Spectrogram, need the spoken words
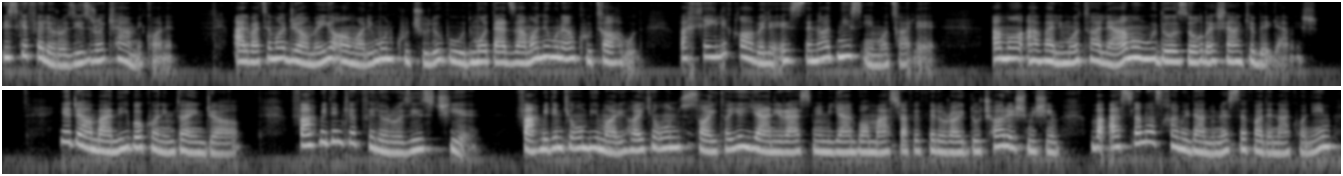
ریسک فلوروزیز رو کم می‌کنه. البته ما جامعه آماریمون کوچولو بود، مدت زمانمون هم کوتاه بود و خیلی قابل استناد نیست این مطالعه. اما اولی مطالعهمون بود و ذوق داشتم که بگمش. یه جمع‌بندی بکنیم تا اینجا. فهمیدیم که فلوروزیز چیه؟ فهمیدیم که اون بیماری هایی که اون سایت های غیر رسمی میگن با مصرف فلوراید دچارش میشیم و اصلا از خمیردندون استفاده نکنیم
